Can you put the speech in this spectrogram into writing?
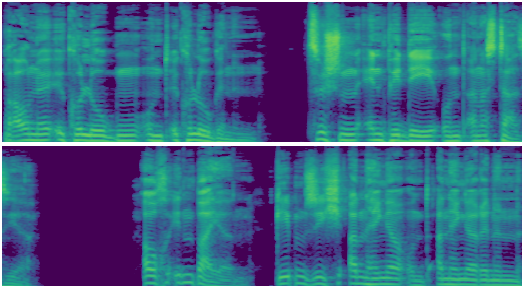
Braune Ökologen und Ökologinnen zwischen NPD und Anastasia. Auch in Bayern geben sich Anhänger und Anhängerinnen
